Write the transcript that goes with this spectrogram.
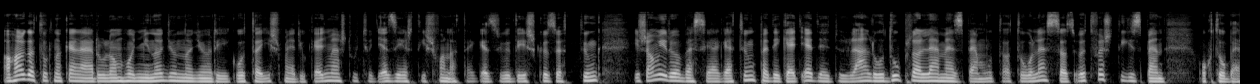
A hallgatóknak elárulom, hogy mi nagyon-nagyon régóta ismerjük egymást, úgyhogy ezért is van a tegeződés közöttünk, és amiről beszélgetünk pedig egy egyedülálló dupla lemezbemutató lesz az 5 10-ben, október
